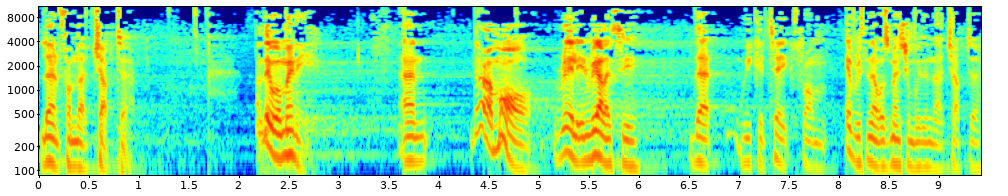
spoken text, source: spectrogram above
learned from that chapter. And there were many. And there are more, really, in reality, that we could take from everything that was mentioned within that chapter.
